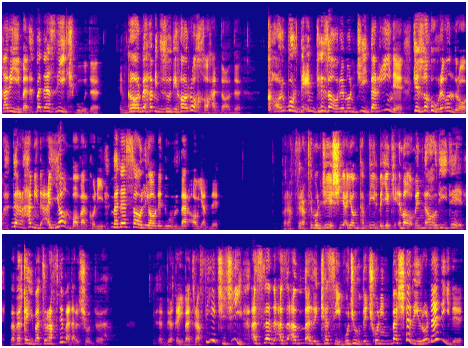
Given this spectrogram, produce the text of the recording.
قریب و نزدیک بود. انگار به همین زودی ها رخ خواهد داد. کاربرد انتظار منجی در اینه که ظهور اون رو در همین ایام باور کنی و نه سالیان دور در آینده. و رفته رفته منجی شیعیان تبدیل به یک امام نادیده و به غیبت رفته بدل شد. به غیبت رفته چی چی؟ اصلا از اول کسی وجود چنین بشری رو ندیده.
